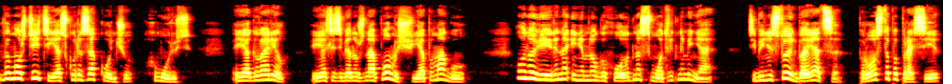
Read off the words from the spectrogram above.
Вы можете идти, я скоро закончу. Хмурюсь. Я говорил, если тебе нужна помощь, я помогу. Он уверенно и немного холодно смотрит на меня. Тебе не стоит бояться, просто попроси.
